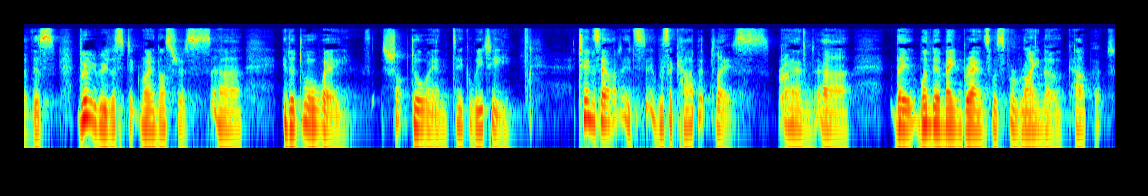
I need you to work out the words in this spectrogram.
of this very realistic rhinoceros uh, in a doorway, shop doorway in Te Kuiti. Turns out it was a carpet place, Right. and uh, they, one of their main brands was for rhino carpet.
